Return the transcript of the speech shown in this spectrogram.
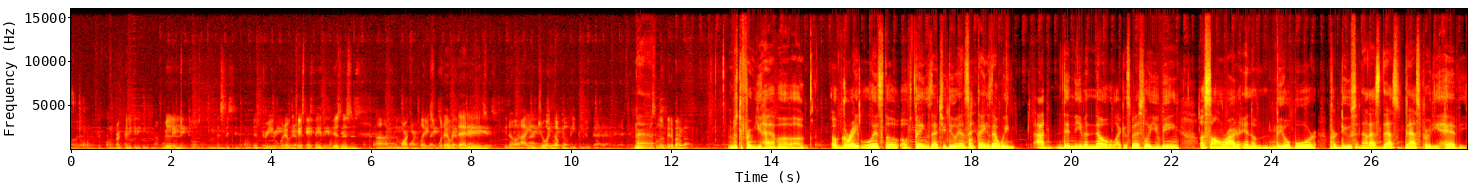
You know, the, the marketing uh, really expose the message in the industry or whatever the case may be, the business, um, the marketplace, whatever that is. You know, I enjoy helping people do that. Man. That's a little bit about. Mr. Freeman, you have a, a a great list of, of things that you do and some things that we I didn't even know, like especially you being a songwriter and a billboard producer. Now that's that's that's pretty heavy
